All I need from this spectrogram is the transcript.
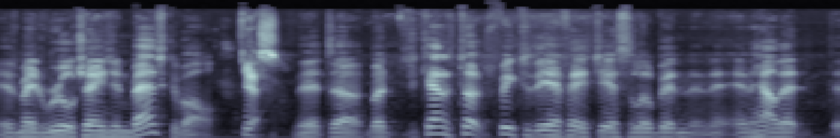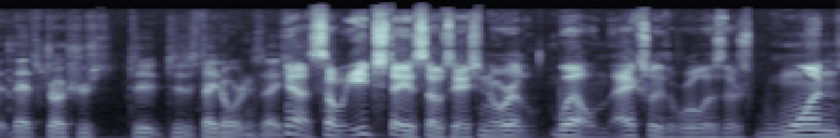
has made a real change in basketball. Yes. That, uh, but you kind of speak to the NFHS a little bit and, and how that that structures to, to the state organization. Yeah, so each state association, or well, actually, the rule is there's one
